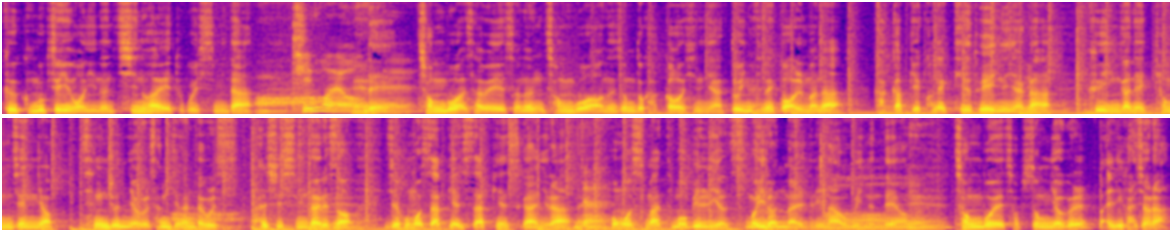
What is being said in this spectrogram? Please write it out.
그 궁극적인 원인은 진화에 두고 있습니다. 아, 진화요. 네. 정보화 사회에서는 정보와 어느 정도 가까 워지느냐, 또 인터넷과 얼마나 가깝게 커넥티드 되어 있느냐가 그 인간의 경쟁력, 생존력을 상징한다고 할 수 있습니다. 그래서 이제 호모 사피엔스 사피엔스가 아니라 네. 호모 스마트 모빌리언스 뭐 이런 말들이 나오고 있는데요. 정보의 접속력을 빨리 가져라.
